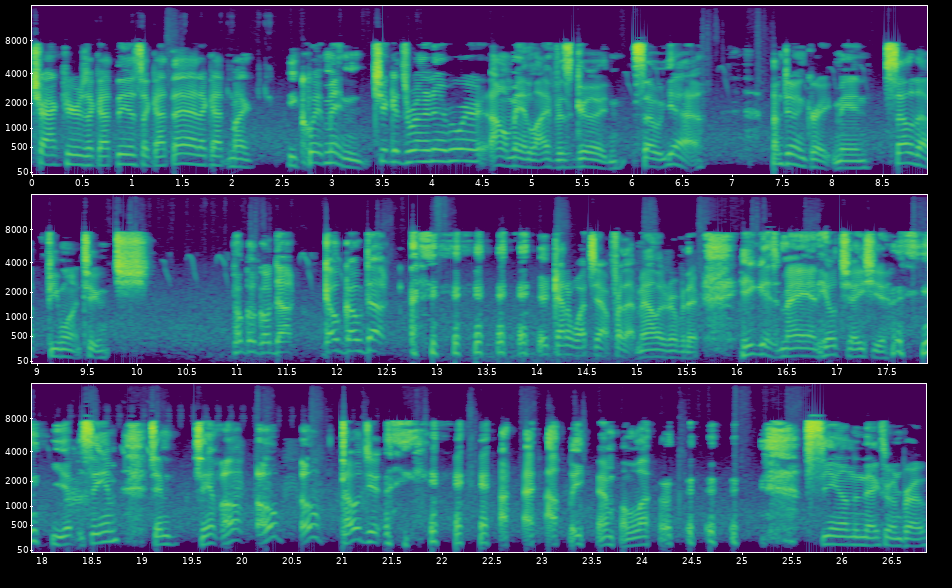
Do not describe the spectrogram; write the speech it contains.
tractors. I got this. I got that. I got my equipment and chickens running everywhere. Oh man, life is good. So yeah, I'm doing great, man. Sell it up if you want to. Shh. Go, go, go, duck. Go, go, duck. Gotta watch out for that mallard over there. He gets mad. He'll chase you. yep, see him? See him? See him? Oh, oh, oh, told you. I'll leave him alone. see you on the next one, bro.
